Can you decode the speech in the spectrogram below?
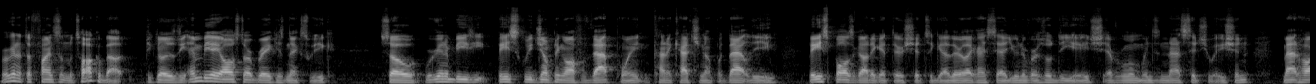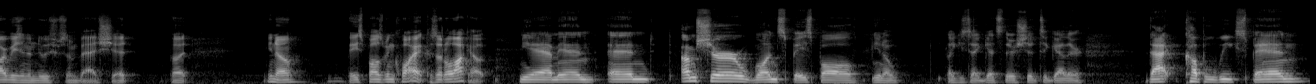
we're gonna have to find something to talk about because the NBA All Star break is next week. So we're gonna be basically jumping off of that point, kind of catching up with that league. Baseball's got to get their shit together. Like I said, universal DH. Everyone wins in that situation. Matt Harvey's in the news for some bad shit, but you know, baseball's been quiet because of the lockout. Yeah, man. And I'm sure once baseball, you know, like you said, gets their shit together, that couple week span,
